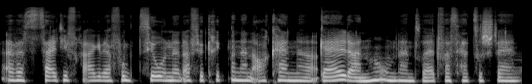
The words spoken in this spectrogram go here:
Aber es ist halt die Frage der Funktion. Ne? Dafür kriegt man dann auch keine Gelder, ne? um dann so etwas herzustellen.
